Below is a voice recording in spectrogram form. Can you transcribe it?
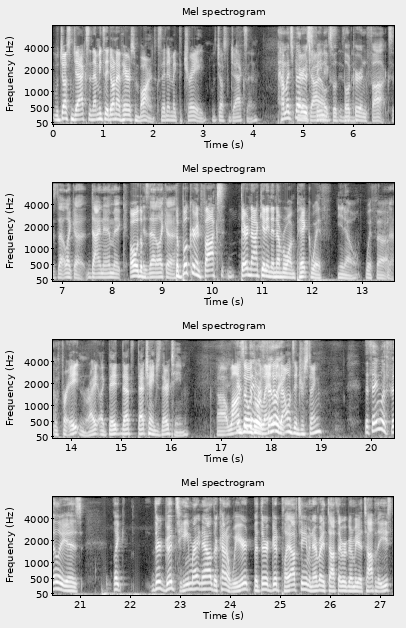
with Justin Jackson, that means they don't have Harrison Barnes because they didn't make the trade with Justin Jackson. How much better Harry is Giles Phoenix with Booker and Fox? Is that like a dynamic? Oh, the- is that like a The Booker and Fox, they're not getting the number one pick with you know with uh with for Ayton, right? Like they that's that changes their team. Uh, Lonzo with with Orlando, Philly. that one's interesting. The thing with Philly is, like, they're a good team right now. They're kind of weird, but they're a good playoff team, and everybody thought they were going to be at top of the East,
